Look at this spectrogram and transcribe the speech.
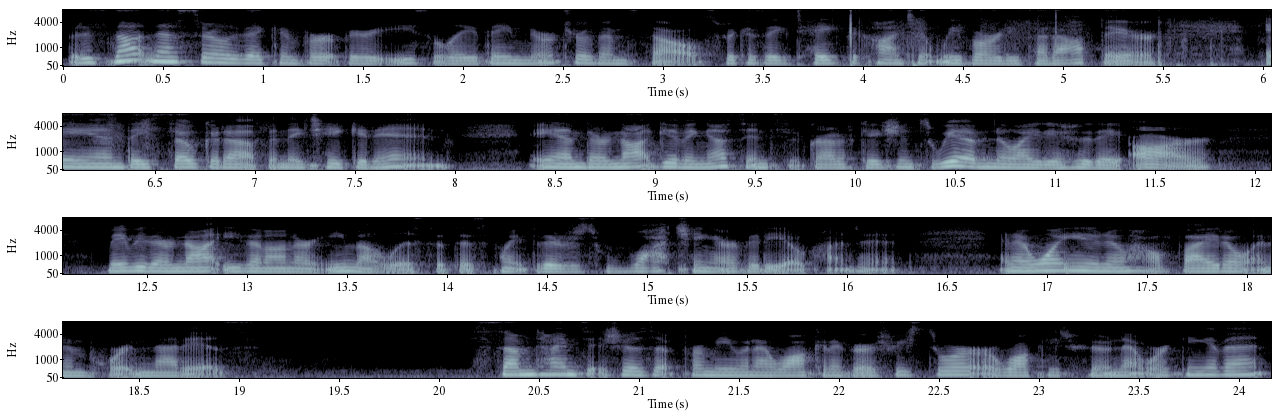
But it's not necessarily they convert very easily. They nurture themselves because they take the content we've already put out there and they soak it up and they take it in. And they're not giving us instant gratification. So we have no idea who they are. Maybe they're not even on our email list at this point, but they're just watching our video content. And I want you to know how vital and important that is. Sometimes it shows up for me when I walk in a grocery store or walk into a networking event.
